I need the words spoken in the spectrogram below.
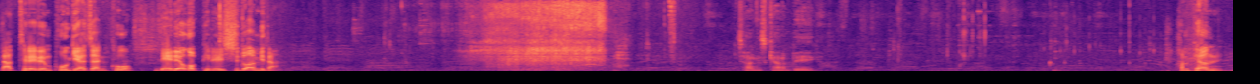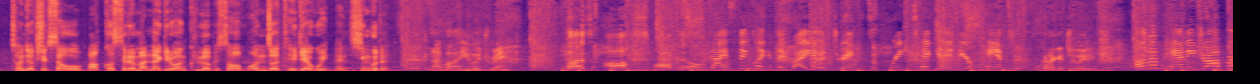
라트렐은 포기하지 않고 매력 어필을 시도합니다. tongue is kind of big. 한편 저녁 식사 후 마커스를 만나기로 한 클럽에서 먼저 대기하고 있는 친구들. Can I buy you a drink? Buzz off, Smallville. Guys think like if they buy you a drink, it's a free ticket into your pants. What can I get you, ladies? Have a panty dropper.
